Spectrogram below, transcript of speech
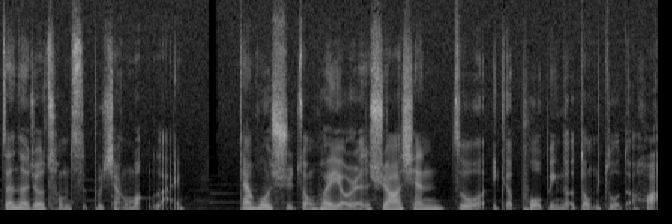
真的就从此不相往来。但或许总会有人需要先做一个破冰的动作的话，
